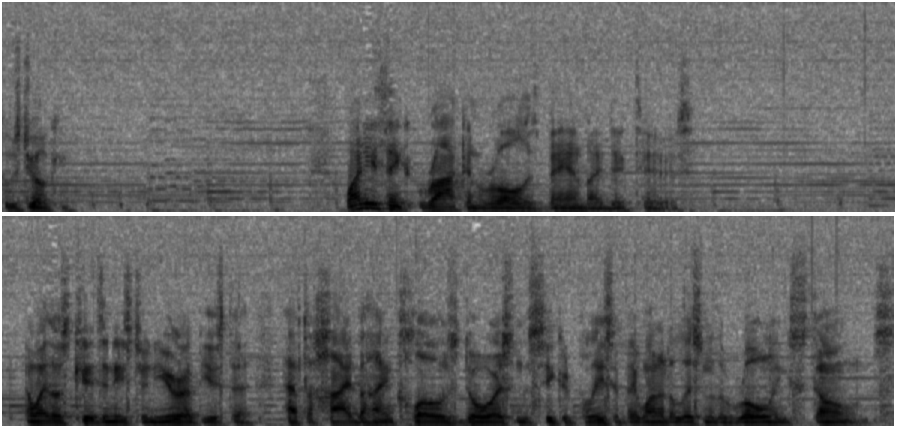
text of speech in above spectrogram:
Who's joking? Why do you think rock and roll is banned by dictators? And why those kids in Eastern Europe used to have to hide behind closed doors from the secret police if they wanted to listen to the Rolling Stones?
